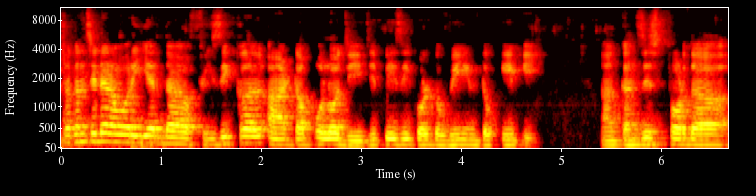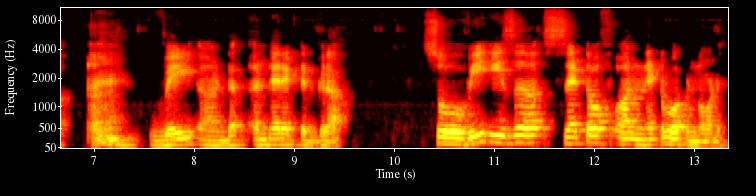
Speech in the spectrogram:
So consider over here the physical uh, topology GP is equal to V into EP uh, consists for the way and undirected graph. So V is a set of a network node.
